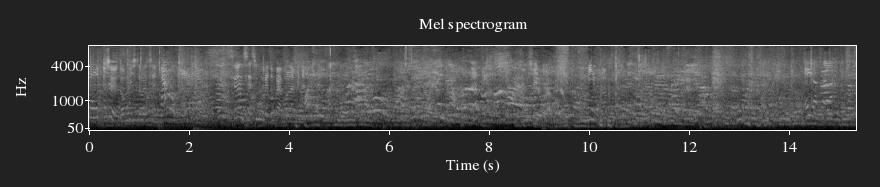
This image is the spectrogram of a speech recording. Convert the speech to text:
loopsööd omistavad siin. see on see suur ja tugev olemine. Breakfast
